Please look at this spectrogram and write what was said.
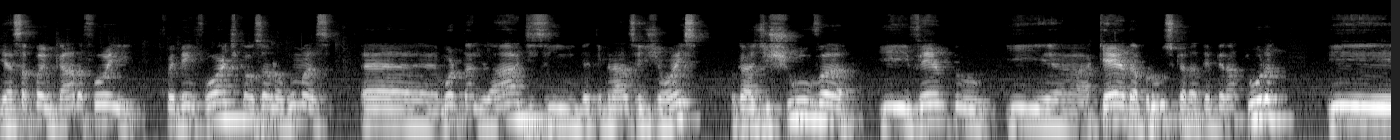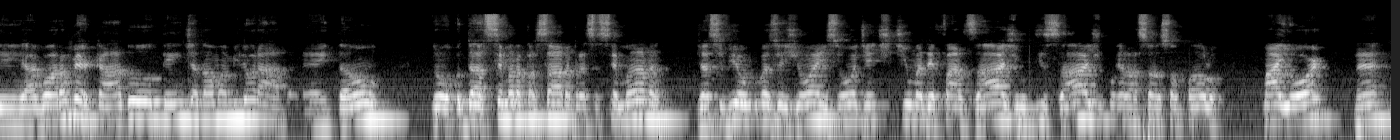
e essa pancada foi, foi bem forte, causando algumas é, mortalidades em determinadas regiões, por causa de chuva e vento e a queda brusca da temperatura. E agora o mercado tende a dar uma melhorada. Né? Então, no, da semana passada para essa semana, já se viu algumas regiões onde a gente tinha uma defasagem, um deságio com relação a São Paulo maior, né?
